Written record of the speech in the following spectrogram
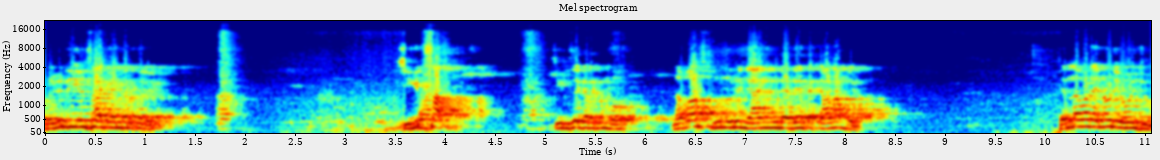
പ്രകൃതി ചികിത്സാ കേന്ദ്രത്തിൽ ചികിത്സ ചികിത്സ കിടക്കുമ്പോ നവാസ് കൂനൂരി ഞാനും കൂടി അദ്ദേഹത്തെ കാണാൻ പോയി. എന്നവടെ എന്നോട് ചോദിച്ചു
